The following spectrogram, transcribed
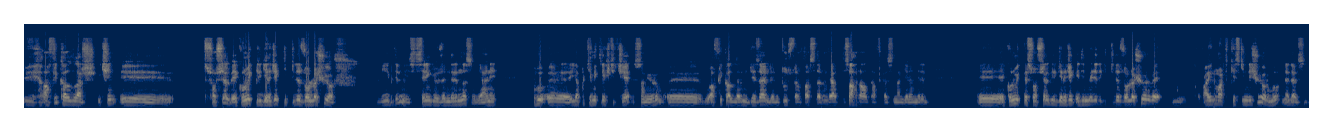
e, Afrikalılar için e, sosyal ve ekonomik bir gelecek gitgide zorlaşıyor diyebilir miyiz? Senin gözlemlerin nasıl? Yani bu e, yapı kemikleştikçe sanıyorum e, bu Afrikalıların, Cezayirlerin, Tunusların, Fasların veyahut da Sahra Altı Afrika'sından gelenlerin e, ekonomik ve sosyal bir gelecek edinmeleri gitgide zorlaşıyor ve bu ayrım artık keskinleşiyor mu? Ne dersin?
